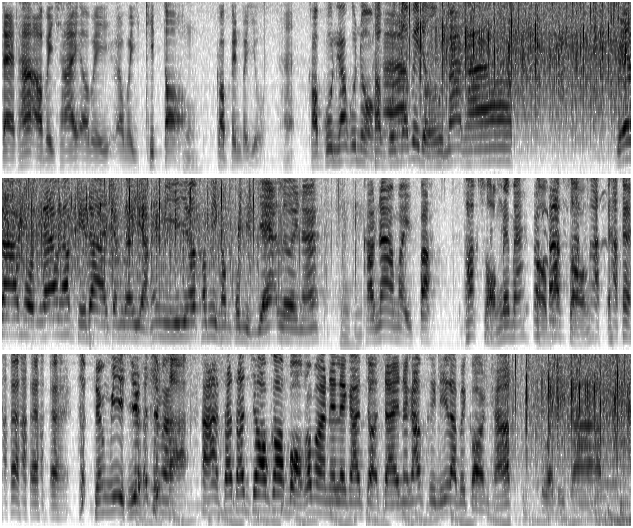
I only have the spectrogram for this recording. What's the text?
แต่ถ้าเอาไปใช้เอาไปเอาไปคิดต่ออมก็เป็นประโยชน์ ฮะขอบคุณครับคุณโหน่งขอบคุณครับพี่โด่ง ขอบคุณมากครับ เวลาหมดแล้วครับเสียดายจังเลยอยากให้มีเยอะๆเขามีคำคมอีกแยะเลยนะคราวหน้ามาอีกปะ ภาคสองได้ไหมต่อภาคสอง ยังมีอีกเยอะใช่ไหมอ่าถ้าท่านชอบก็บอกเข้ามาในรายการเจาะใจนะครับ คืนนี้ลาไปก่อนครับ สวัสดีครับ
